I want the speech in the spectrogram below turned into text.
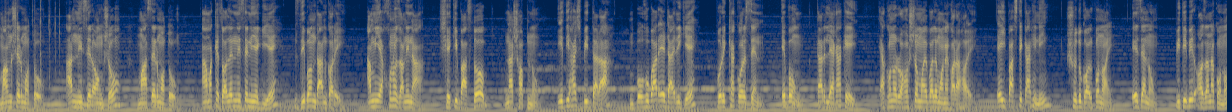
মানুষের মতো, আর নিচের অংশ মাছের মতো। আমাকে জলের নিচে নিয়ে গিয়ে জীবন দান করে। আমি এখনও জানি না সে কি বাস্তব না স্বপ্ন। ইতিহাসবিদ্যারা বহুবার এ ডায়েরিকে পরীক্ষা করেছেন এবং তার লেখাকে এখনও রহস্যময় বলে মনে করা হয়। এই পাঁচটি কাহিনী শুধু গল্প নয়, এ যেন পৃথিবীর অজানা কোনো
